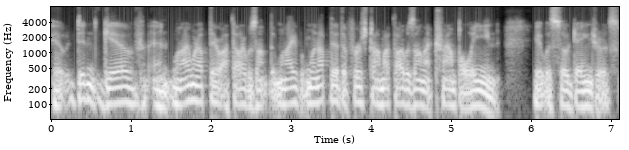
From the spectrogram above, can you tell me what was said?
Yeah. It didn't give. And when I went up there, I thought I was on, when I went up there the first time, I thought I was on a trampoline. It was so dangerous.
